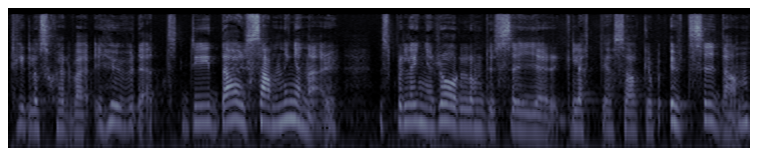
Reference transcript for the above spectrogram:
till oss själva i huvudet. Det är där sanningen är. Det spelar ingen roll om du säger glättiga saker på utsidan,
